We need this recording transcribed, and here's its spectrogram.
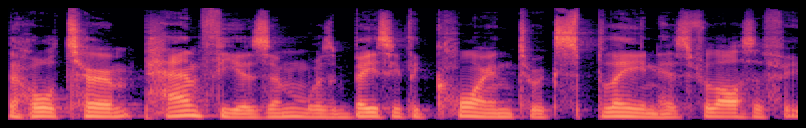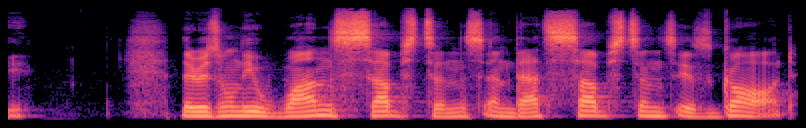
the whole term pantheism was basically coined to explain his philosophy. There is only one substance, and that substance is God,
